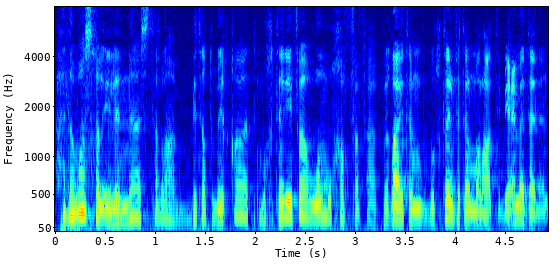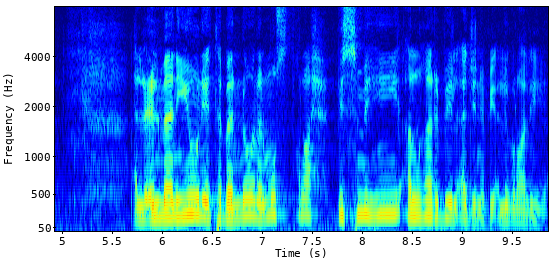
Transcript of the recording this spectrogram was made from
هذا وصل إلى الناس تراه بتطبيقات مختلفة ومخففة بغاية مختلفة المراتب. يعني مثلا العلمانيون يتبنون المصطلح باسمه الغربي الأجنبي الليبرالية.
